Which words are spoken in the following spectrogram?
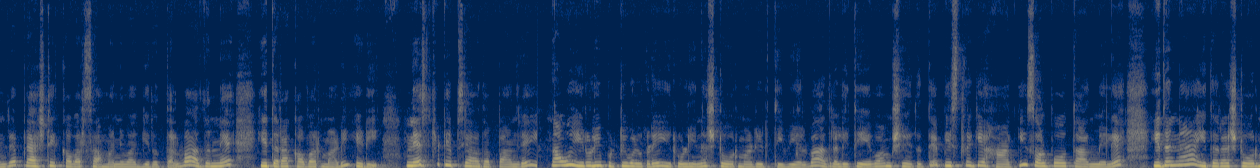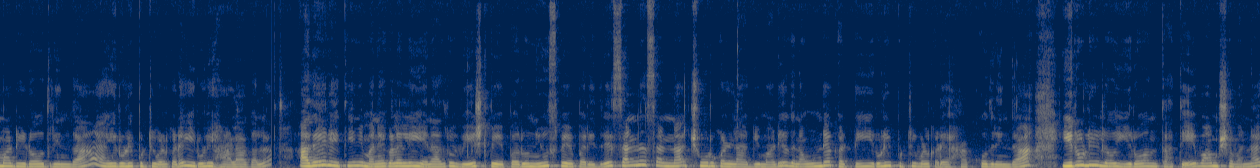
ಅಂದರೆ ಪ್ಲಾಸ್ಟಿಕ್ ಕವರ್ ಸಾಮಾನ್ಯವಾಗಿರುತ್ತಲ್ವ? ಅದನ್ನೇ ಈ ಥರ ಕವರ್ ಮಾಡಿ ಇಡಿ. ನೆಕ್ಸ್ಟ್ ಟಿಪ್ಸ್ ಯಾವುದಪ್ಪ ಅಂದರೆ ನಾವು ಈರುಳ್ಳಿ ಪುಟ್ಟಿ ಒಳಗಡೆ ಈರುಳ್ಳಿನ ಸ್ಟೋರ್ ಮಾಡಿರ್ತೀವಿ ಅಲ್ವಾ? ಅದರಲ್ಲಿ ತೇವಾಂಶ ಇರುತ್ತೆ. ಬಿಸಿಲಿಗೆ ಹಾಕಿ ಸ್ವಲ್ಪ ಹೊತ್ತಾದಮೇಲೆ ಇದನ್ನು ಈ ಥರ ಸ್ಟೋರ್ ಮಾಡಿ ಇಡೋದ್ರಿಂದ ಈರುಳ್ಳಿ ಪುಟ್ಟಿ ಒಳಗಡೆ ಈರುಳ್ಳಿ ಹಾಳಾಗಲ್ಲ. ಅದೇ ರೀತಿ ನಿಮ್ಮ ಮನೆಗಳಲ್ಲಿ ಏನಾದರೂ ವೇಸ್ಟ್ ಪೇಪರು ನ್ಯೂಸ್ ಪೇಪರ್ ಇದ್ದರೆ ಸಣ್ಣ ಸಣ್ಣ ಚೂರುಗಳನ್ನಾಗಿ ಮಾಡಿ ಅದನ್ನು ಉಂಡೆ ಕಟ್ಟಿ ಈರುಳ್ಳಿ ಪುಟ್ಟಿ ಒಳಗಡೆ ಹಾಕೋದ್ರಿಂದ ಈರುಳ್ಳಿಲೋ ಇರೋವಂಥ ತೇವಾಂಶವನ್ನು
